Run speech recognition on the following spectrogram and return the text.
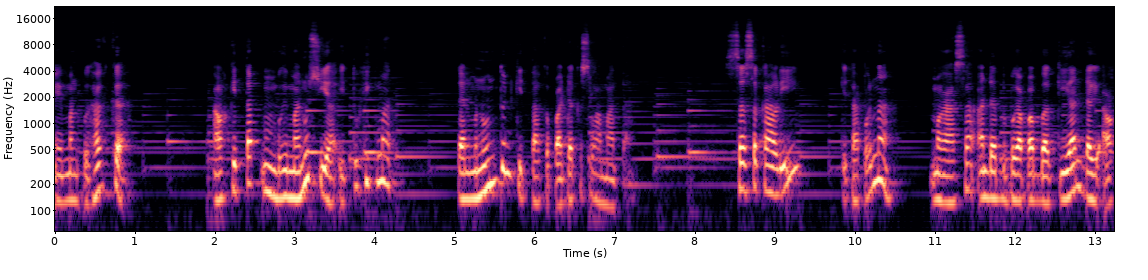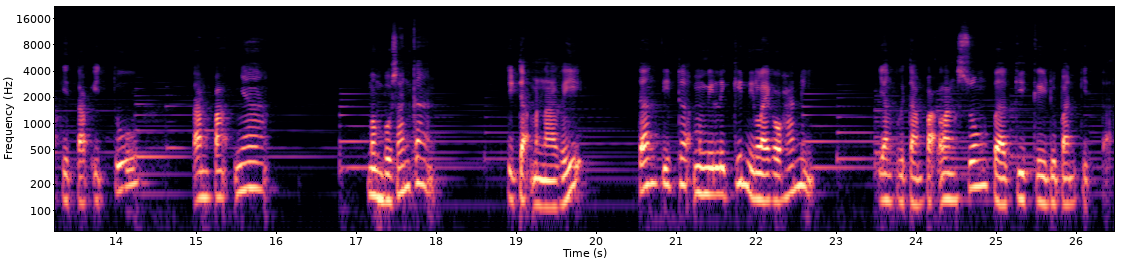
memang berharga. Alkitab memberi manusia itu hikmat, dan menuntun kita kepada keselamatan. Sesekali kita pernah merasa ada beberapa bagian dari Alkitab itu tampaknya membosankan, tidak menarik, dan tidak memiliki nilai rohani yang berdampak langsung bagi kehidupan kita.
